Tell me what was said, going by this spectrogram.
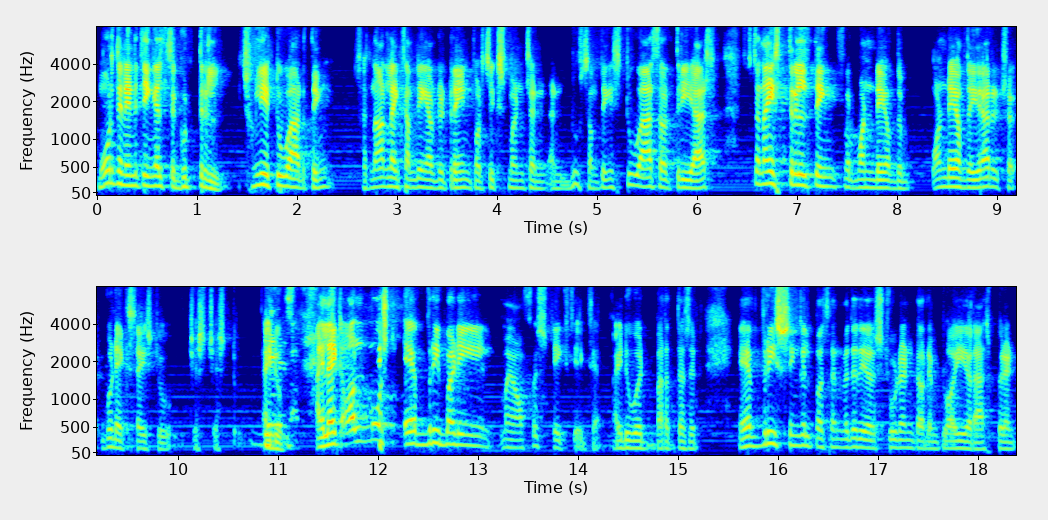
More than anything else, a good thrill. It's only a two-hour thing. So it's not like something I have to train for six months and, and do something. It's two hours or three hours. It's a nice thrill thing for one day of the one day of the year. It's a good exercise to just just do. I do. I like almost everybody in my office takes the exam. I do it. Bharat does it. Every single person, whether they're a student or employee or aspirant,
